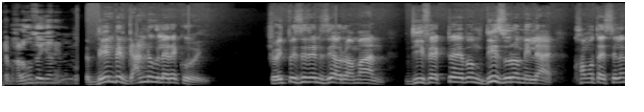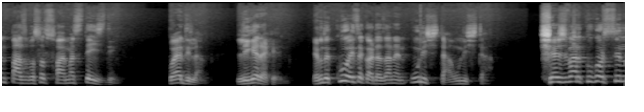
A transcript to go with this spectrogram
এটা ভালো মতোই জানেন। বিএনপির গান্ডুগুলারে কই? শহীদ president Ziaur Rahman de facto এবং ডি জুরো মিলায় ক্ষমতায় ছিলেন পাঁচ বছর ছয় মাস, তেইশ দিন। কয়া দিলাম, লিগে রাখেন। এর মধ্যে কু হয়েছে কয়টা জানেন? উনিশটা উনিশটা। শেষবার কু করছিল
